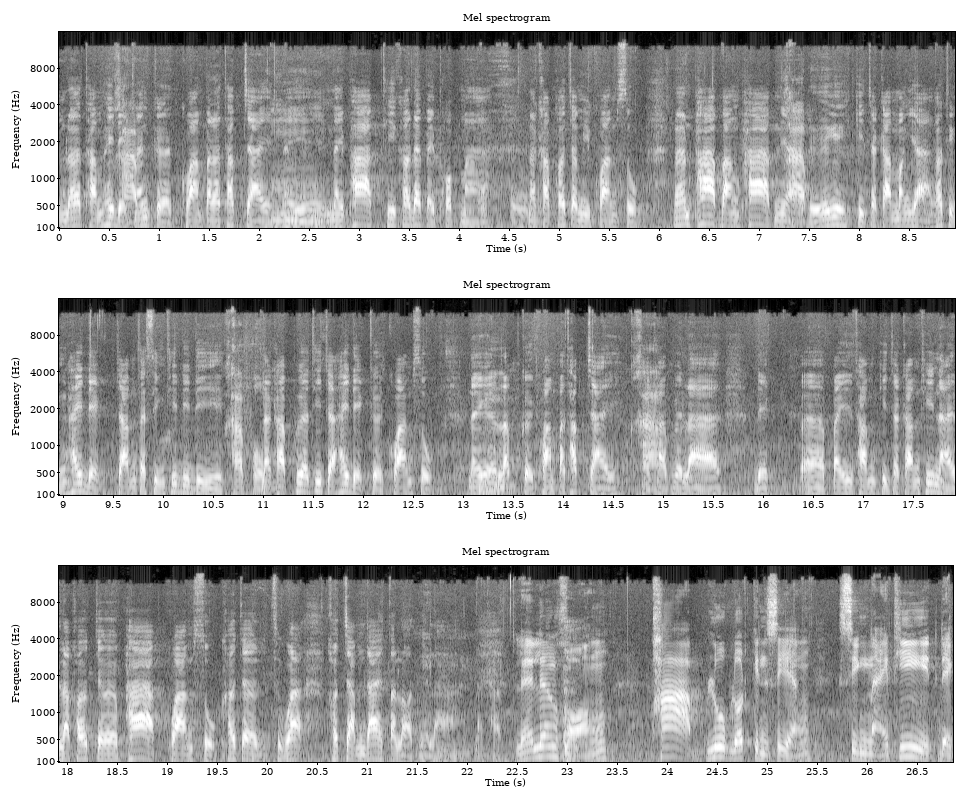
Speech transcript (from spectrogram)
ำแล้วทำให้เด็กครับนั้นเกิดความประทับใจในในภาพที่เขาได้ไปพบมาโอ้โหนะครับเขาจะมีความสุขดังนั้นภาพบางภาพเนี่ยครับหรือกิจกรรมบางอย่างเขาถึงให้เด็กจำแต่สิ่งที่ดีครับผมๆนะครับเพื่อที่จะให้เด็กเกิดความสุขในรับเกิดความประทับใจครับ นะครับเวลาเด็กเอ่อไปทำกิจกรรมที่ไหนแล้วเขาเจอภาพความสุขเขาจะรู้สึกว่าเขาจำได้ตลอดเวลานะครับ และเรื่องของภาพรูปรสกลิ่นเสียง สิ่งไหนที่เด็ก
